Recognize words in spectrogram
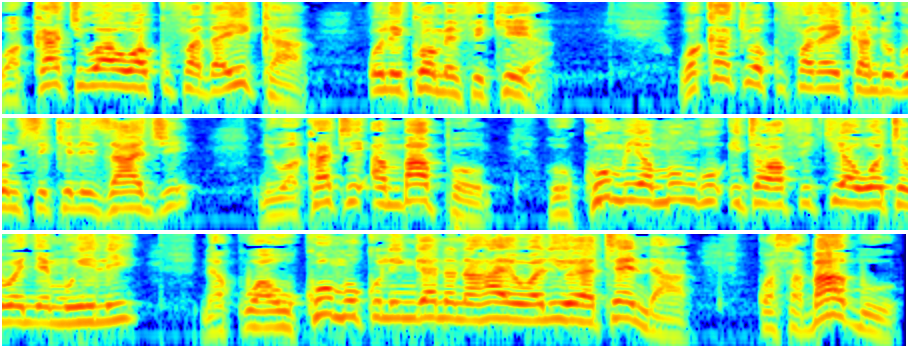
wakati wao wa kufadhaika ulikuwa umefikia. Wakati wa kufadhaika ndugu msikilizaji ni wakati ambapo hukumu ya mungu itawafikia wote wenye mwili na kuwahukumu kulingana na hayo waliyoyatenda kwa sababu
